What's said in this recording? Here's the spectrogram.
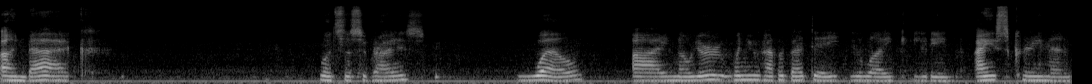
I'm back. What's the surprise? Well, I know you're when you have a bad day, you like eating ice cream and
